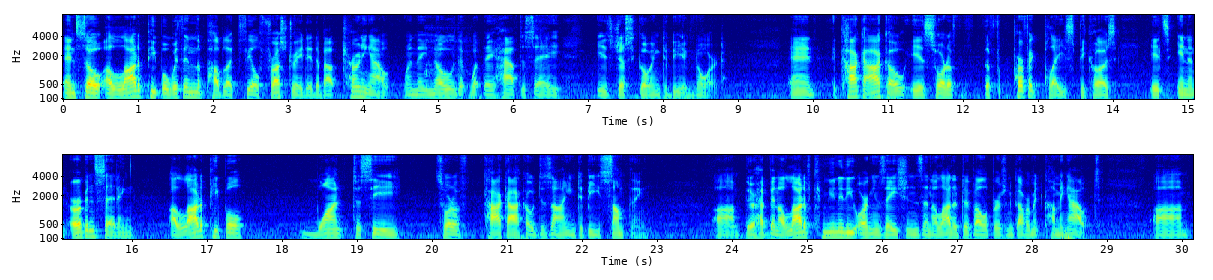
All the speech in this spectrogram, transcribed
And so a lot of people within the public feel frustrated about turning out when they know that what they have to say is just going to be ignored. And Kaka'ako is sort of the perfect place because it's in an urban setting. A lot of people want to see sort of Kaka'ako designed to be something. Um, there have been a lot of community organizations and a lot of developers and government coming out. Um,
